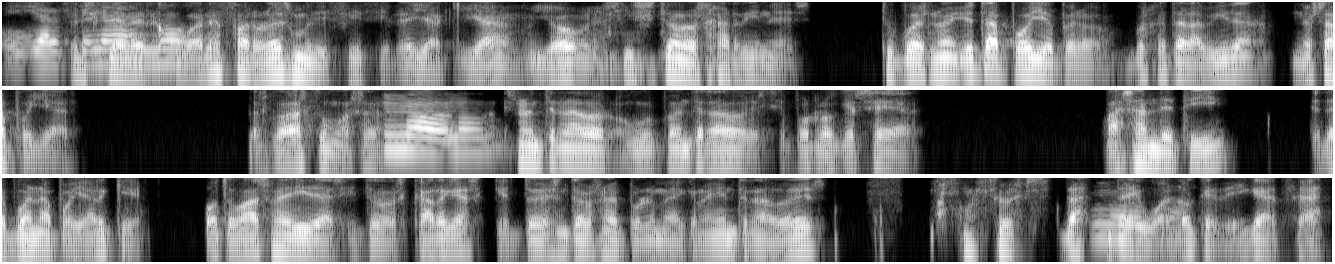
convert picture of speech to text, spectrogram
Y al final. Es que, a ver, jugar de farol es muy difícil. ¿eh? Y aquí ya, yo insisto en los jardines. Tú pues no, yo te apoyo, pero búscate la vida, no es apoyar. Las cosas como son. No, no. Es un entrenador, un grupo de entrenadores que por lo que sea pasan de ti, que te pueden apoyar, que o tomas medidas y te los cargas, que entonces entramos en el problema de que no hay entrenadores, entonces da, igual lo que digas. O sea,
